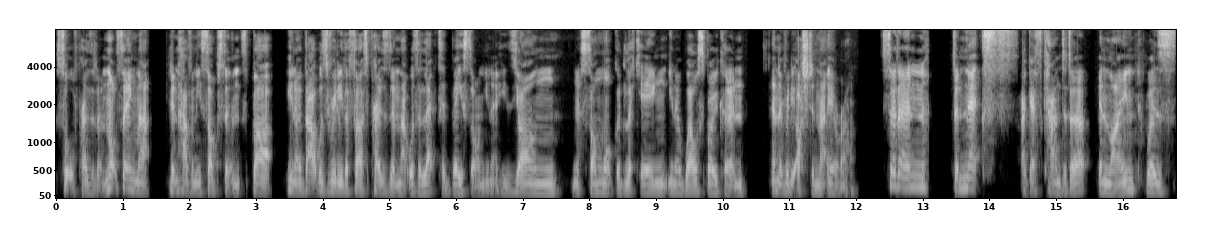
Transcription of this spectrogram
sort of president. Not saying that he didn't have any substance, but you know, that was really the first president that was elected based on, you know, he's young, you know, somewhat good looking, you know, well spoken, and it really ushered in that era. So then the next, I guess, candidate in line was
